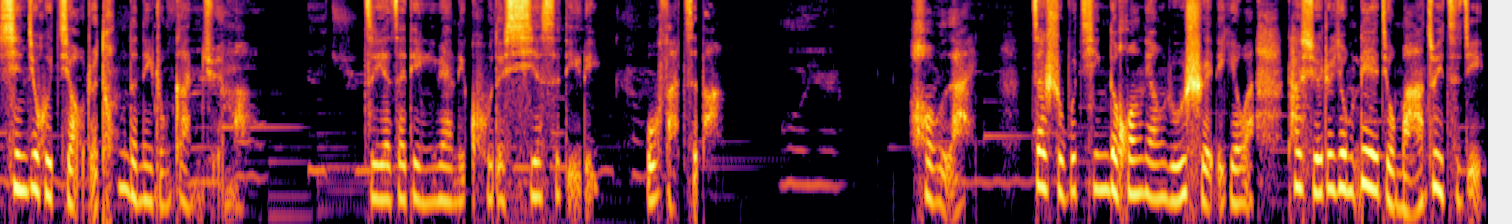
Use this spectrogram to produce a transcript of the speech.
心就会绞着痛的那种感觉吗？子夜在电影院里哭得歇斯底里，无法自拔。后来，在数不清的荒凉如水的夜晚，他学着用烈酒麻醉自己，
